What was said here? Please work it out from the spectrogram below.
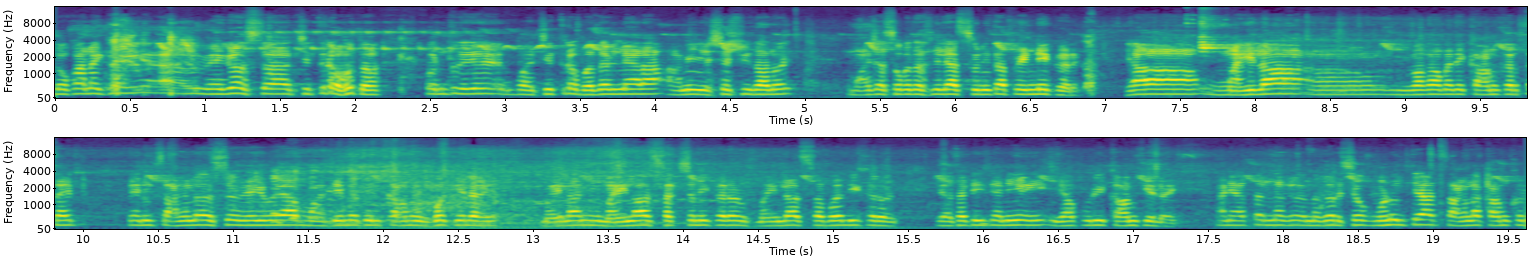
लोकांना की वेगळंच वेगळं चित्र होतं. परंतु ते चित्र बदलण्याला आम्ही यशस्वी झालो आहे माझ्यासोबत असलेल्या सुनीता पेडणेकर ह्या महिला विभागामध्ये काम करत आहेत त्यांनी चांगलं असं वेगवेगळ्या माध्यमातून काम उभं केलं आहे. महिलांनी महिला सक्षमीकरण महिला सबलीकरण यासाठी त्यांनी यापूर्वी काम केलं आहे आणि आता नगर नगरसेवक म्हणून त्या चांगला काम कर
